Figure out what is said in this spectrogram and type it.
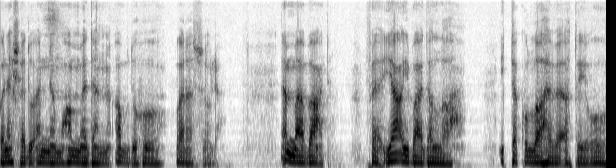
leh ve neşhedü enne Muhammeden abduhu ve rasuluh. Emma ba'd. Fe ya ibadallah ittakullaha ve ati'uh.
